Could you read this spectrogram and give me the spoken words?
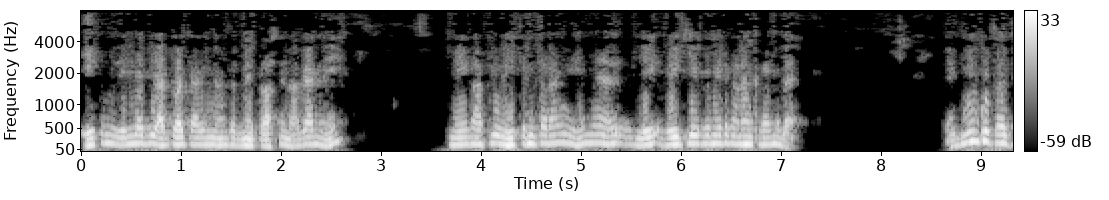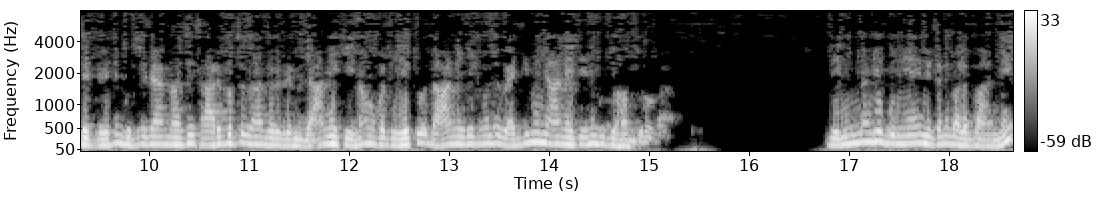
ඒකම වෙන්නේ නැති අටුවාචාරින් අතර මේ ප්‍රශ්නේ නගන්නේ මේක අපිව හිතන තරම් එහෙම රේඛීය ක්‍රමයකට ගණන් කරන්න බෑ වැඩිම කුසල් සිද්ධ වෙන්නේ බුදුරජාණන් වහන්සේ සාරිපුත්‍ර සාන්දර දෙන ඥානය කියනවා. මොකද හේතුව දානය පිළිබඳ වැඩිම ඥානය තියෙන බුදුහාමුදුරුවෝ. දෙන්නගේ ගුණයයි මෙතන බලපාන්නේ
